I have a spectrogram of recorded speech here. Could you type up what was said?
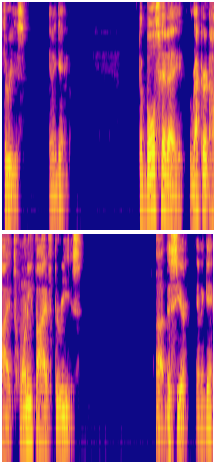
threes in a game. The Bulls hit a record high 25 threes uh, this year in a game.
